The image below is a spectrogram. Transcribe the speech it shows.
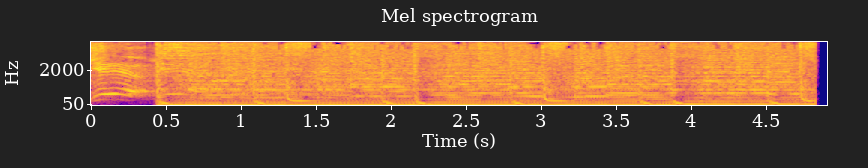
Yeah.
